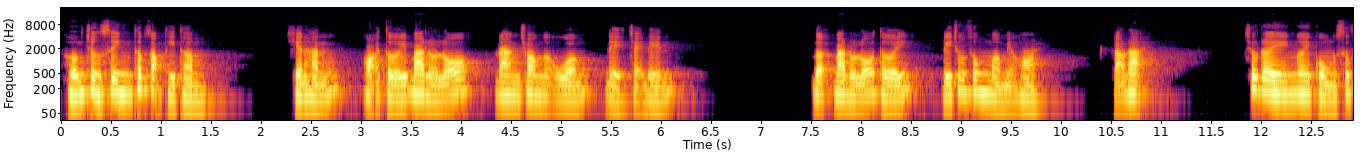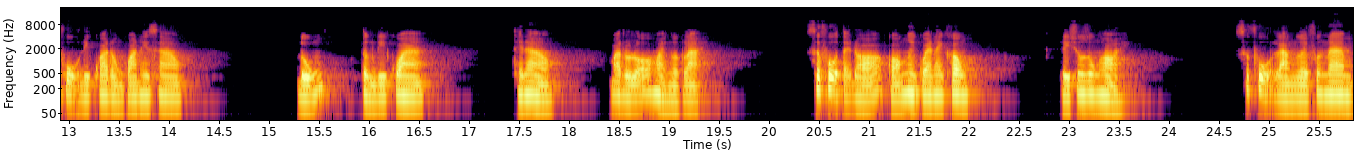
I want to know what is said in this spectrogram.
Hướng trường sinh thấp giọng thì thầm, Khiến hắn gọi tới ba lỗ lỗ Đang cho ngựa uống để chạy đến. Đợi ba đồ lỗ tới Lý Trung Dung mở miệng hỏi, Lão đại, Trước đây ngươi cùng sư phụ đi qua đồng quan hay sao? Đúng, Từng đi qua. Thế nào? Ba đồ lỗ hỏi ngược lại, Sư phụ tại đó có người quen hay không? Lý Trung Dung hỏi, Sư phụ là người phương Nam,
